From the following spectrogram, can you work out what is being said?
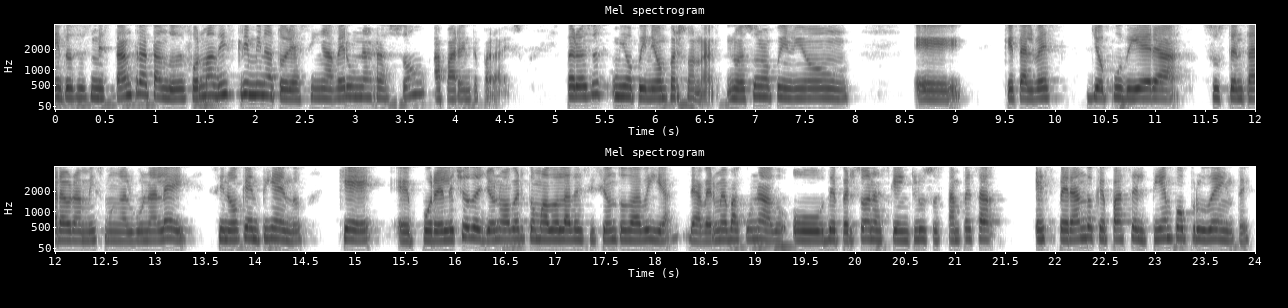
Entonces me están tratando de forma discriminatoria sin haber una razón aparente para eso. Pero eso es mi opinión personal, no es una opinión eh, que tal vez yo pudiera sustentar ahora mismo en alguna ley, sino que entiendo que eh, por el hecho de yo no haber tomado la decisión todavía de haberme vacunado o de personas que incluso están esperando que pase el tiempo prudente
